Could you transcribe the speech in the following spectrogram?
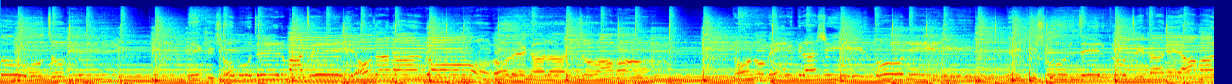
তো চোখে। দেখি সবুজের মাঝে অজানার রং, অদেখা রাজ্য আমার। ঘন মেঘ রাশির কোণে, দেখি সূর্যের ক্রোচ এখানে আমার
